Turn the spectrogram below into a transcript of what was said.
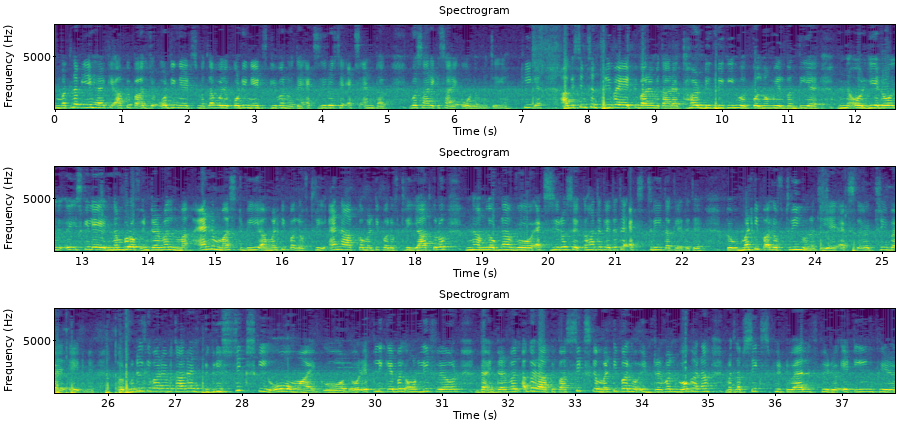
मतलब ये है कि आपके पास जो ऑर्डिनेट्स मतलब वो जो कोऑर्डिनेट्स गिवन होते हैं एक्स ज़ीरो से एक्स एन तक, वो सारे के सारे ओड होने चाहिए। ठीक है? आगे सिम्सन थ्री बाई एट के बारे में बता रहा है थर्ड डिग्री की पोलोमियल बनती है। और ये रोल इसके लिए number of interval N must be a multiple of three N आपका मल्टीपल ऑफ़ थ्री याद करो हम लोग ना वो एक्स ज़ीरो से कहाँ तक लेते थे? एक्स थ्री तक लेते थे। तो मल्टीपल ऑफ़ थ्री होना चाहिए एक्स थ्री बाई एट में। और वुडल के बारे में बता रहा है डिग्री सिक्स की ओ माई गॉड और applicable only for the interval अगर आपके पास सिक्स का मल्टीपल हो इंटरवल होगा ना मतलब सिक्स फिर ट्वेल्व फिर एटीन फिर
